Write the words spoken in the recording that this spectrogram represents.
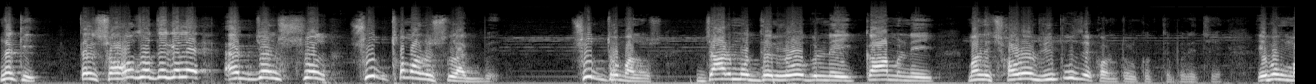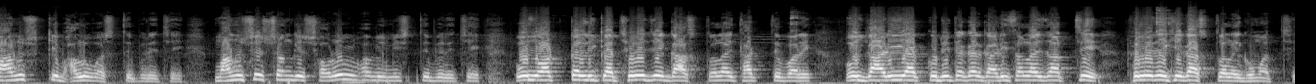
নাকি? তাহলে সহজ হতে গেলে একজন শুদ্ধ মানুষ লাগবে। শুদ্ধ মানুষ। যার মধ্যে লোভ নেই, কাম নেই মানে সরল রিপুজে কন্ট্রোল করতে পেরেছে। এবং মানুষকে ভালোবাসতে পেরেছে, মানুষের সঙ্গে সরলভাবে মিশতে পেরেছে। ওই অট্টালিকা ছেড়ে যে গাছতলায় থাকতে পারে, ওই গাড়ি এক কোটি টাকার গাড়ি চালায় যাচ্ছে, ফেলে রেখে গাছতলায় ঘুমাচ্ছে।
